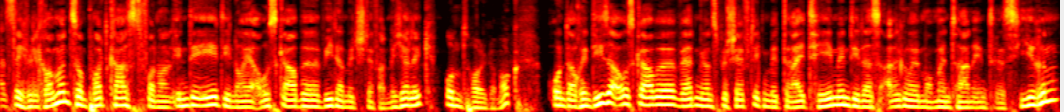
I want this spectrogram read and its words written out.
Herzlich willkommen zum Podcast von allin.de, die neue Ausgabe wieder mit Stefan Michalik und Holger Mock. Und auch in dieser Ausgabe werden wir uns beschäftigen mit drei Themen, die das Allgäu momentan interessieren.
